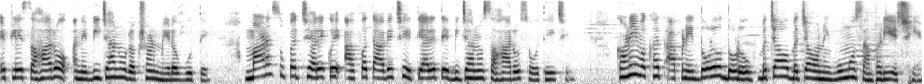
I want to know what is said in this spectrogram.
એટલે સહારો અને બીજાનું રક્ષણ મેળવવું તે. માણસ ઉપર જ્યારે કોઈ આફત આવે છે, ત્યારે તે બીજાનો સહારો શોધે છે. ઘણી વખત આપણે દોડો દોડો, બચાવો બચાવોની બૂમો સાંભળીએ છીએ.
